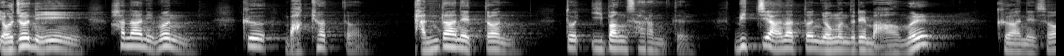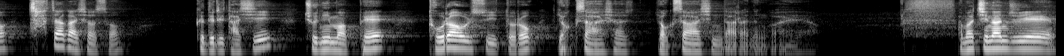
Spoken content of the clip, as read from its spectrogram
여전히 하나님은 그 막혔던 단단했던 또 이방 사람들 믿지 않았던 영혼들의 마음을 그 안에서 찾아가셔서 그들이 다시 주님 앞에 돌아올 수 있도록 역사하셔 역사하신다라는 거예요. 아마 지난주에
